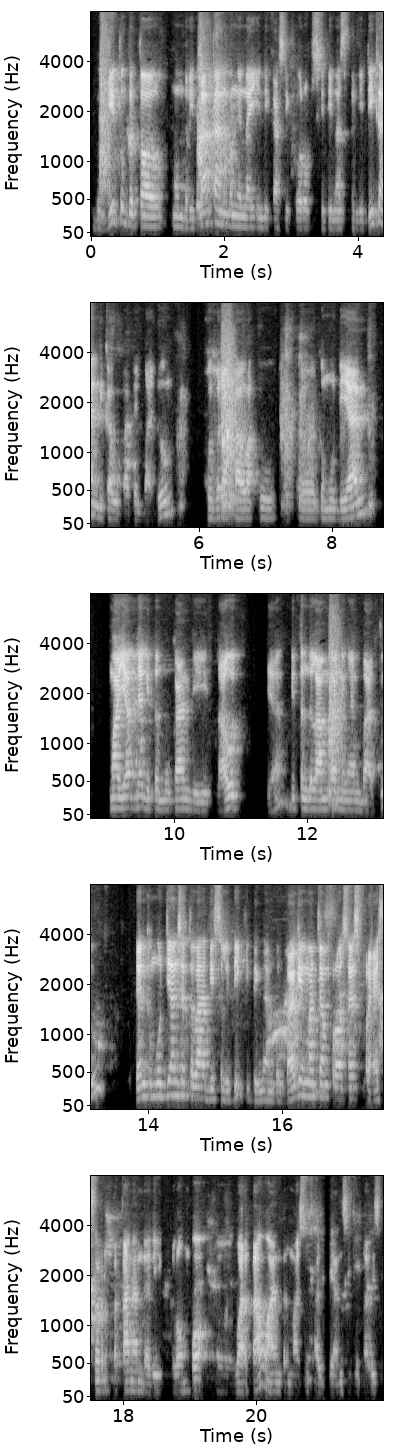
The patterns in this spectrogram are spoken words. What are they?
begitu getol memberitakan mengenai indikasi korupsi dinas pendidikan di Kabupaten Badung, beberapa waktu uh, kemudian mayatnya ditemukan di laut, ya, ditenggelamkan dengan batu, dan kemudian setelah diselidiki dengan berbagai macam proses pressure, tekanan dari kelompok uh, wartawan, termasuk Aliansi Jurnalis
